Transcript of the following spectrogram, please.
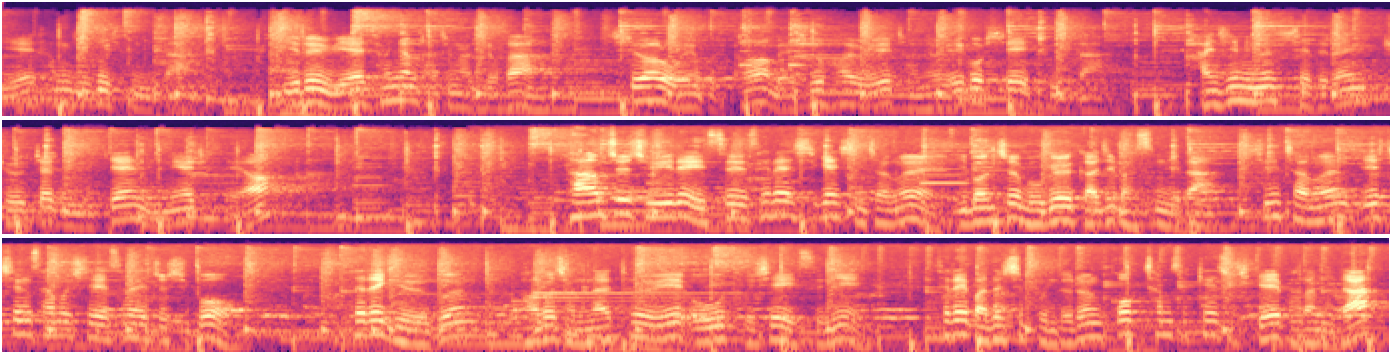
위해 섬기고 있습니다. 이를 위해 청년가정학교가 10월 5일부터 매주 화요일 저녁 7시에 있습니다. 관심 있는 지체들은 교육자님께 문의해 주세요. 다음 주 주일에 있을 세례식의 신청을 이번 주 목요일까지 받습니다. 신청은 1층 사무실에서 해주시고 세례 교육은 바로 전날 토요일 오후 2시에 있으니 세례 받으실 분들은 꼭 참석해 주시길 바랍니다.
